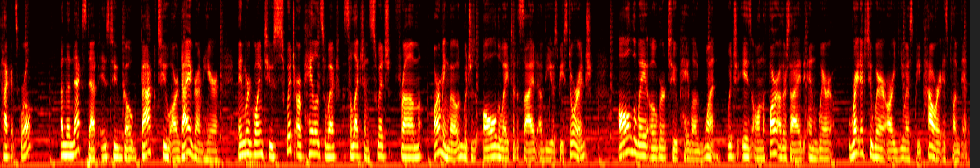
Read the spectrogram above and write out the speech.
packet squirrel. And the next step is to go back to our diagram here, and we're going to switch our payload select selection switch from arming mode, which is all the way to the side of the USB storage, all the way over to payload one, which is on the far other side and where right next to where our USB power is plugged in.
